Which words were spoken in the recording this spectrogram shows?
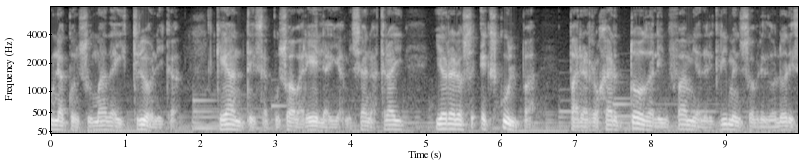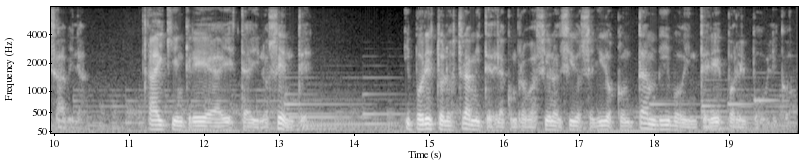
una consumada histriónica, que antes acusó a Varela y a Millán Astray y ahora los exculpa para arrojar toda la infamia del crimen sobre Dolores Ávila. Hay quien cree a esta inocente, y por esto los trámites de la comprobación han sido seguidos con tan vivo interés por el público.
